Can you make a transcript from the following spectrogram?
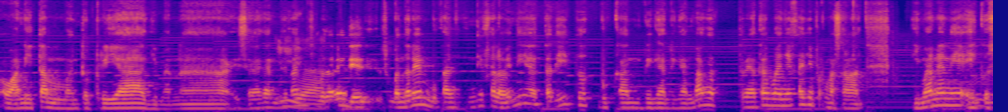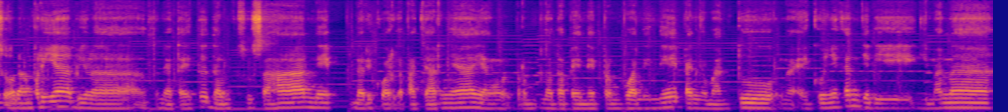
wanita membantu pria gimana istilahnya kan kan Iya. sebenarnya di- sebenarnya bukan ini film ini ya tadi itu bukan ringan-ringan banget ternyata banyak aja permasalahan gimana nih ego Hmm. seorang pria? Bila ternyata itu dalam kesusahan nih dari keluarga pacarnya yang notabene perempuan ini pengen ngebantu. Nah egonya kan jadi gimana?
